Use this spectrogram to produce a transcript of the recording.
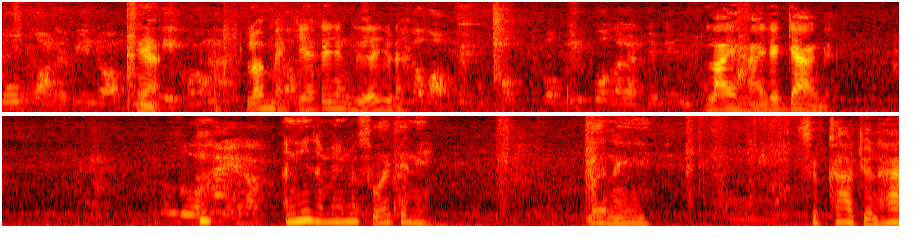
ดูก่อนเลยพี่น้องเนี่ยมีของอะล้อแม็กแกก็ยังเหลืออยู่นะก็บอกเป็นพวกพวกนี้พวกอะไรจะไม่มีลายหายากๆเนี่ยต้องดูให้ครับอันนี้ทำไมมันสวยจังนี่เบอร์ไหนนี่สิบเก้าจุดห้า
